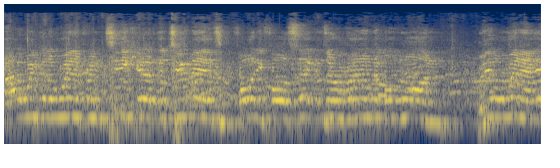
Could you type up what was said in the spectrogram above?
Uh, we've going to win it from Tika after 2 minutes and 44 seconds of round number 1 with your winner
